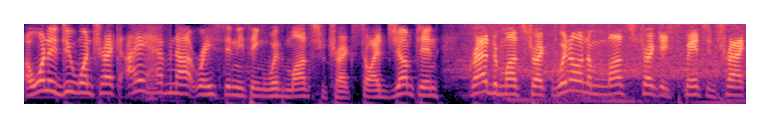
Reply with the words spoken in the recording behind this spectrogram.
i wanted to do one track i have not raced anything with monster trucks so i jumped in grabbed a monster truck went on a monster truck expansion track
